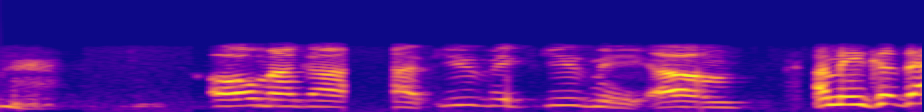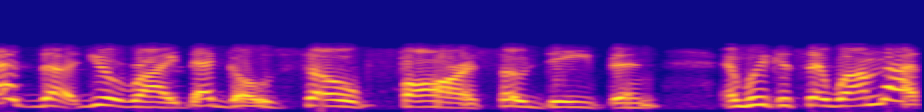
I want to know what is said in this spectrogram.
oh my God! Excuse me, excuse me. Um, I mean, because that, that you're right. That goes so far, so deep, and and we could say, well, I'm not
